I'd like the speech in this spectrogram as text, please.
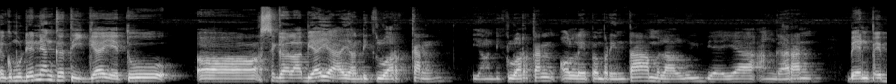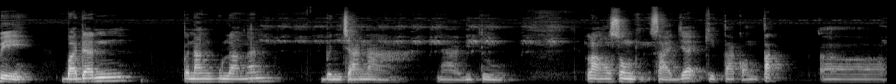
Yang kemudian yang ketiga yaitu uh, segala biaya yang dikeluarkan yang dikeluarkan oleh pemerintah melalui biaya anggaran BNPB, Badan Penanggulangan Bencana. Nah, gitu. Langsung saja kita kontak uh,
